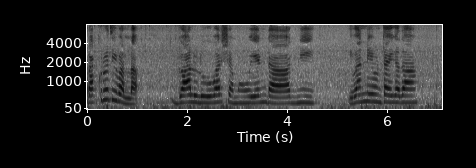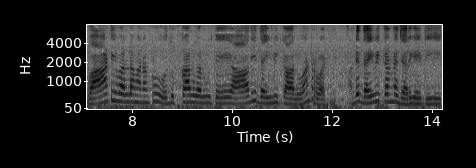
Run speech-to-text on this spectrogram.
ప్రకృతి వల్ల గాలులు వర్షము ఎండ అగ్ని ఇవన్నీ ఉంటాయి కదా. వాటి వల్ల మనకు దుఃఖాలు కలిగితే ఆది దైవికాలు అంటారు వాటిని. అంటే దైవికంగా జరిగేటి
